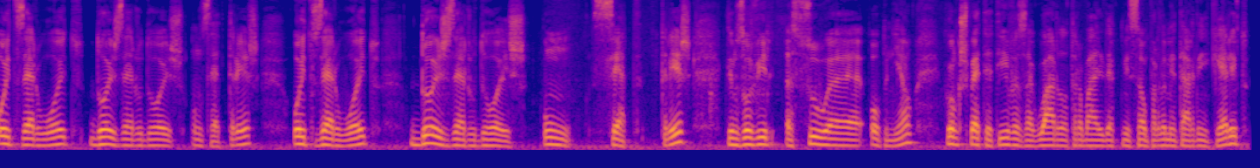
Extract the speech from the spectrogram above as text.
808-202-173, 808-202-173. Queremos ouvir a sua opinião. Com expectativas, aguardo o trabalho da Comissão Parlamentar de Inquérito.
